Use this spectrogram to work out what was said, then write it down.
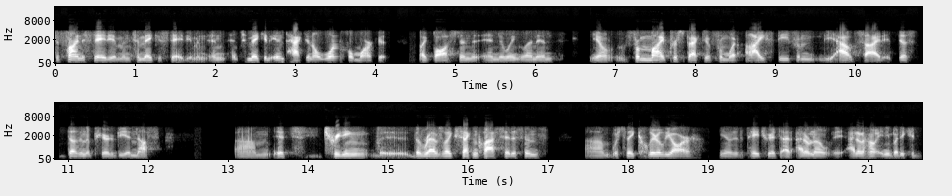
to find a stadium and to make a stadium and, and, and to make an impact in a wonderful market like Boston and New England and you know, from my perspective, from what I see from the outside, it just doesn't appear to be enough um, it's treating the, the Revs like second-class citizens, um, which they clearly are. You know, to the Patriots. I, I don't know. I don't know how anybody could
